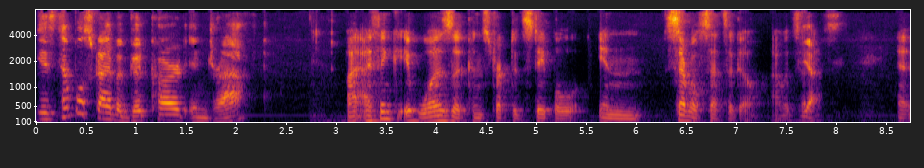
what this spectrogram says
is Temple Scribe a good card in draft? I, I think it was a constructed staple in several sets ago, I would say. Yes. Uh,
